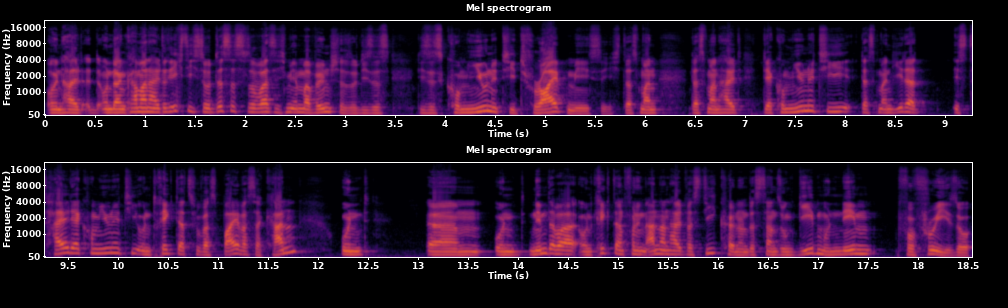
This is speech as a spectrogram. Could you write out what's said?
und halt, und dann kann man halt richtig so, das ist so, was ich mir immer wünsche, so dieses, dieses Community-Tribe-mäßig, dass man, dass man halt der Community, dass man jeder ist Teil der Community und trägt dazu was bei, was er kann und, ähm, und nimmt aber und kriegt dann von den anderen halt, was die können und das ist dann so ein Geben und Nehmen for free. So,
